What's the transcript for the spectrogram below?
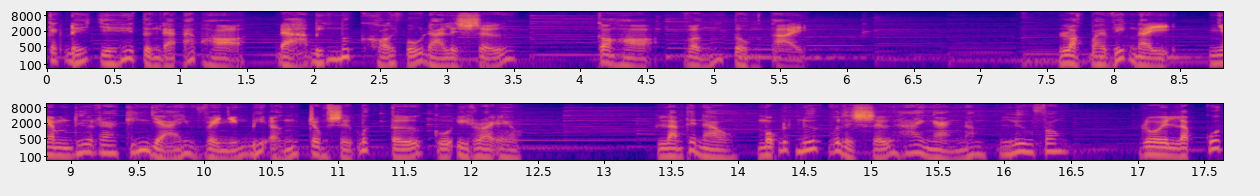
Các đế chế từng đàn áp họ đã biến mất khỏi vũ đài lịch sử, còn họ vẫn tồn tại. Loạt bài viết này nhằm đưa ra kiến giải về những bí ẩn trong sự bất tử của Israel. Làm thế nào một đất nước với lịch sử 2.000 năm lưu vong, rồi lập quốc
